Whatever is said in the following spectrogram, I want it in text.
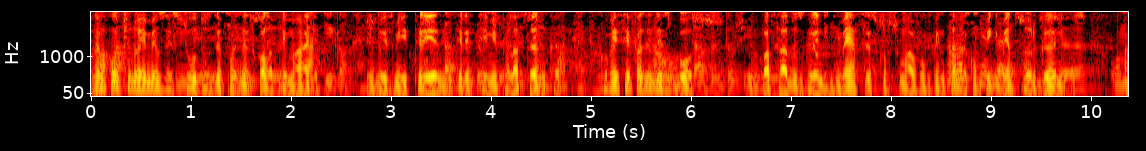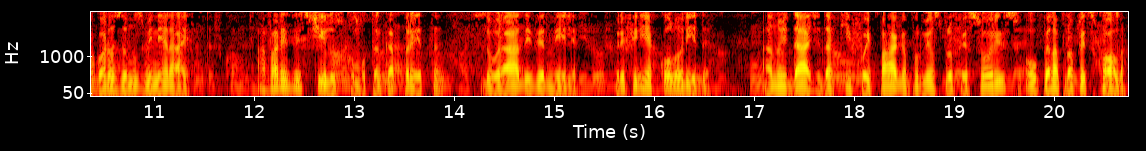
Não continuei meus estudos depois da escola primária. Em 2013, interessei-me pela tanca. Comecei fazendo esboços. No passado, os grandes mestres costumavam pintar com pigmentos orgânicos. Agora usamos minerais. Há vários estilos, como tanca preta, dourada e vermelha. Preferia colorida. A anuidade daqui foi paga por meus professores ou pela própria escola.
